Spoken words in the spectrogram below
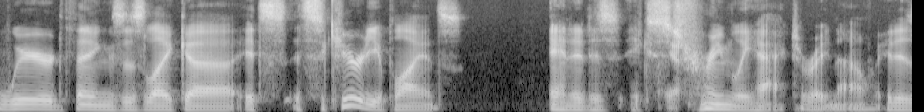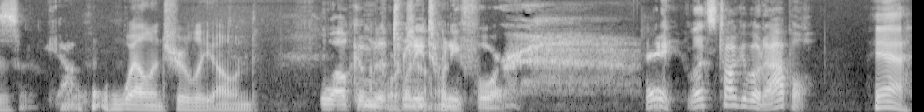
weird things is like uh, it's it's security appliance and it is extremely hacked right now it is well and truly owned Welcome to 2024. Hey, let's talk about Apple. Yeah.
